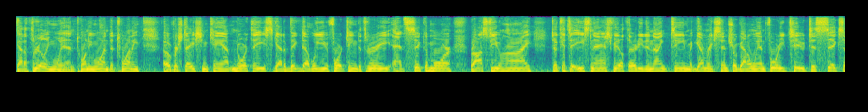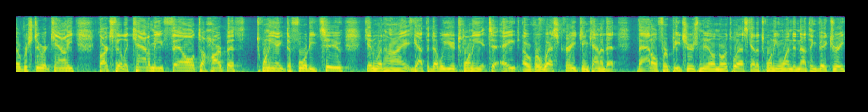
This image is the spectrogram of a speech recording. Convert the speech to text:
got a thrilling win, 21-20 over Station Camp. Northeast got a big W, fourteen to three, at Sycamore. Rossview High took it to East Nashville 30 to 19. Montgomery Central got a win 42 to 6 over Stewart County. Clarksville Academy fell to Harpeth 28 to 42. Kenwood High got the W 20 to 8 over West Creek and kind of that battle for Peachers Mill. Northwest got a 21 to nothing victory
